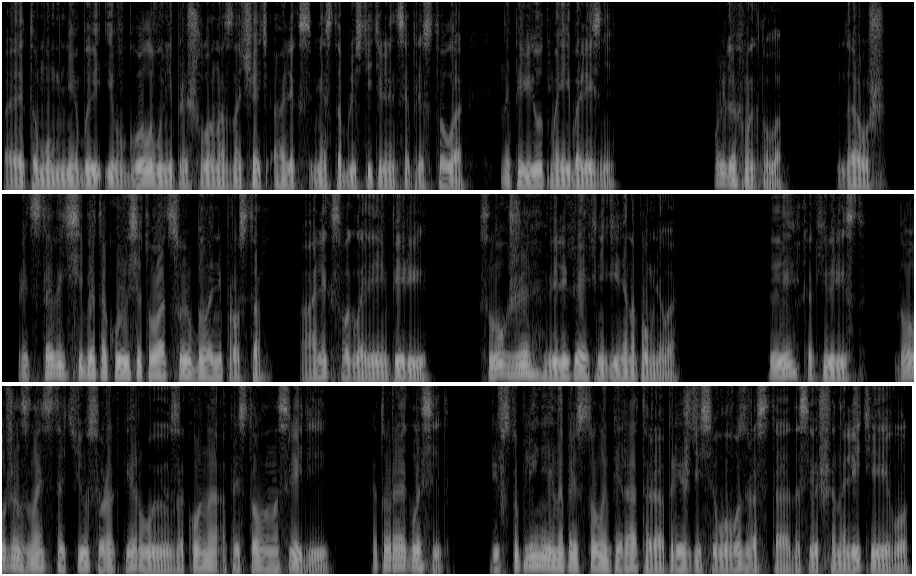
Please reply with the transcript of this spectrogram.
Поэтому мне бы и в голову не пришло назначать Алекс место блюстительницы престола на период моей болезни. Ольга хмыкнула. Да уж, представить себе такую ситуацию было непросто. Алекс во главе империи. Слух же великая княгиня напомнила. Ты, как юрист, должен знать статью 41 Закона о престолонаследии, которая гласит, при вступлении на престол императора прежде всего возраста до совершеннолетия его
